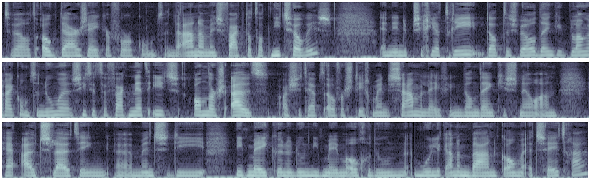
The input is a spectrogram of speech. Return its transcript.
Terwijl het ook daar zeker voorkomt. En de aanname is vaak dat dat niet zo is. En in de psychiatrie, dat is wel denk ik belangrijk om te noemen, ziet het er vaak net iets anders uit. Als je het hebt over stigma in de samenleving, dan denk je snel aan hè, uitsluiting, uh, mensen die niet mee kunnen doen, niet mee mogen doen, moeilijk aan een baan komen, et cetera.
